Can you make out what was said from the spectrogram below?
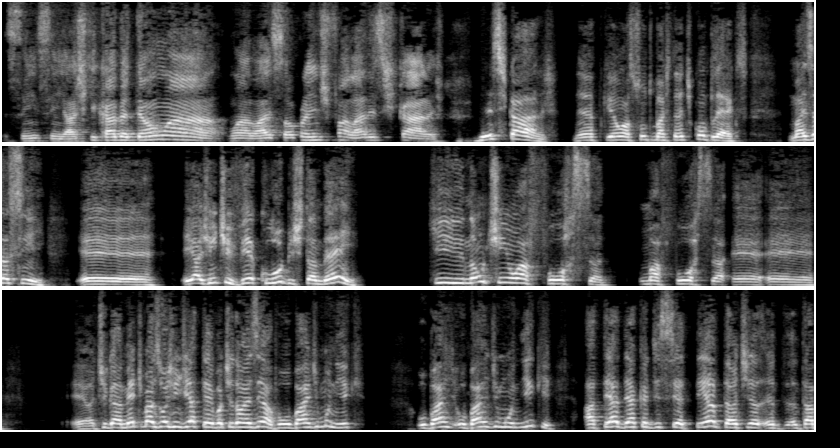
Sim, sim. Acho que cabe até uma, uma live só para a gente falar desses caras. Desses caras, né? Porque é um assunto bastante complexo. Mas assim, é... e a gente vê clubes também que não tinham a força, uma força é, é, é, antigamente, mas hoje em dia tem. Vou te dar um exemplo: o Bayern de Munique. O Bayern, o Bayern de Munique, até a década de 70, antes de entrar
